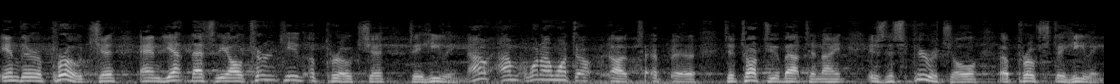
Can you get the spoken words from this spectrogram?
in their approach, uh, and yet that's the alternative approach uh, to healing. Now, I'm, what I want to, uh, t- to talk to you about tonight is the spiritual approach to healing.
